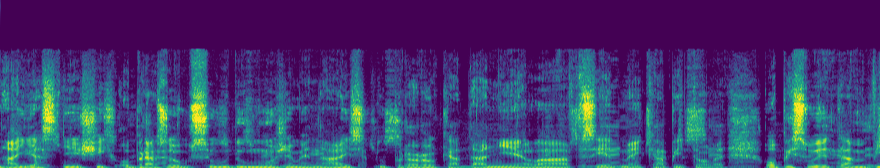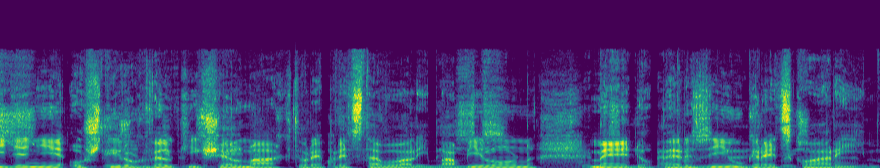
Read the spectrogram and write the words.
najjasnejších obrazov súdu môžeme nájsť u proroka Daniela v 7. kapitole. Opisuje tam videnie o štyroch veľkých šelmách, ktoré predstavovali Babylon, Médo, Perziu, Grécko a Rím.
